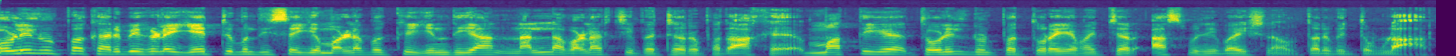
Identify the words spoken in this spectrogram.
தொழில்நுட்ப கருவிகளை ஏற்றுமதி செய்யும் அளவுக்கு இந்தியா நல்ல வளர்ச்சி பெற்றிருப்பதாக மத்திய தொழில்நுட்பத்துறை அமைச்சர் அஸ்வினி வைஷ்ணவ் தெரிவித்துள்ளார்.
